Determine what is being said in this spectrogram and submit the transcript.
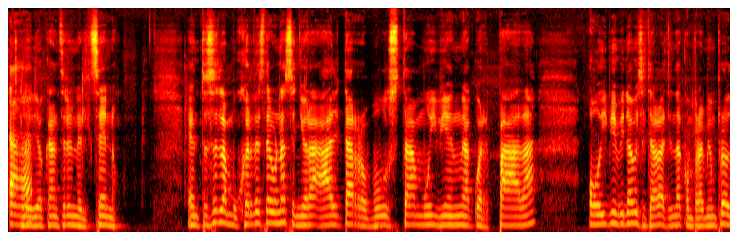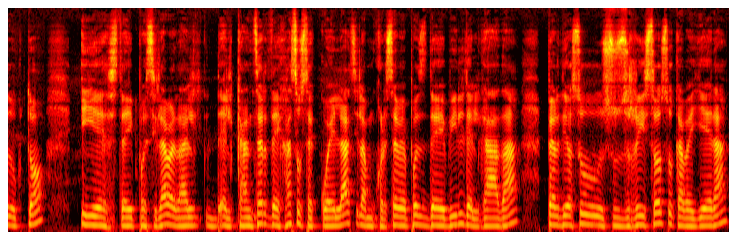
Ajá. Le dio cáncer en el seno. Entonces la mujer de ser una señora alta, robusta, muy bien acuerpada, hoy me vino a visitar a la tienda a comprarme un producto y este, y pues sí, la verdad, el, el cáncer deja sus secuelas y la mujer se ve pues débil, delgada, perdió su- sus rizos, su cabellera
